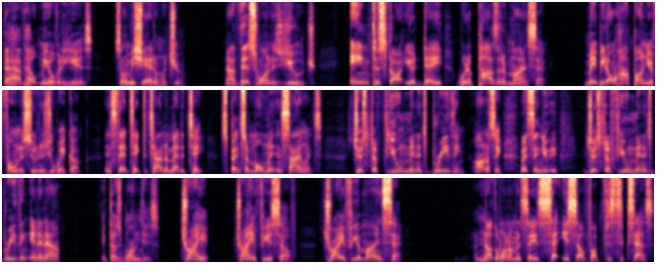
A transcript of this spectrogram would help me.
that have helped me over the years. So let me share them with you. Now, this one is huge. Aim to start your day with a positive mindset. Maybe don't hop on your phone as soon as you wake up. Instead, take the time to meditate, spend some moment in silence, just a few minutes breathing. Honestly, listen, you just a few minutes breathing in and out, it does wonders. Try it. Try it for yourself. Try it for your mindset. Another one I'm going to say is set yourself up for success.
